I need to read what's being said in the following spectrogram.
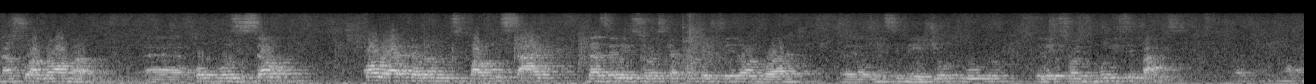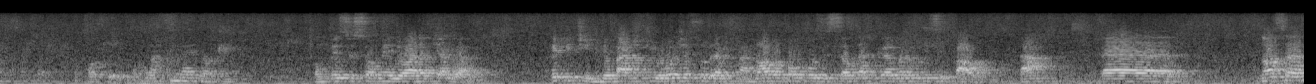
na sua nova é, composição, qual é a Câmara Municipal que sai das eleições que aconteceram agora é, nesse mês de outubro, eleições municipais. Ok, vamos lá. Vamos ver se o som melhora aqui agora. Repetindo, o debate de hoje é sobre a nova composição da Câmara Municipal. Tá? É, nossa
